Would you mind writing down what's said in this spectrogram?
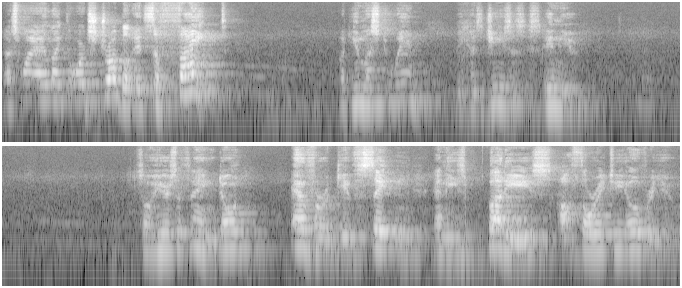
That's why I like the word struggle. It's a fight. But you must win because Jesus is in you. So here's the thing don't ever give Satan and his buddies authority over you.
